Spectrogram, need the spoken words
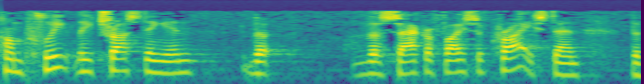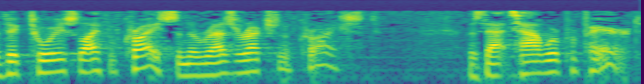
completely trusting in the, the sacrifice of Christ and the victorious life of Christ and the resurrection of Christ. Because that's how we're prepared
